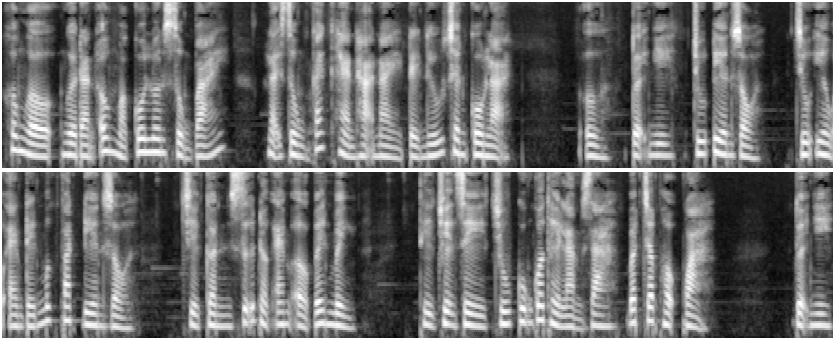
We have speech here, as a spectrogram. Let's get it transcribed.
không ngờ người đàn ông mà cô luôn sùng bái lại dùng cách hèn hạ này để níu chân cô lại. Ừ, Tuệ Nhi, chú điên rồi. Chú yêu em đến mức phát điên rồi. Chỉ cần giữ được em ở bên mình thì chuyện gì chú cũng có thể làm ra bất chấp hậu quả. Tuệ Nhi,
